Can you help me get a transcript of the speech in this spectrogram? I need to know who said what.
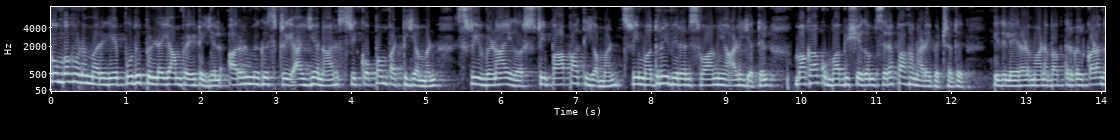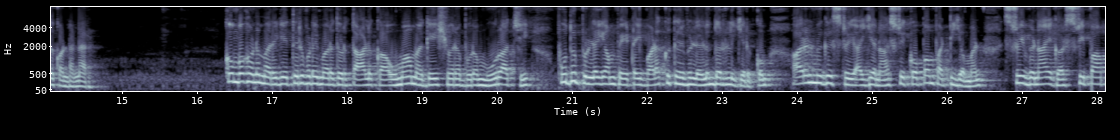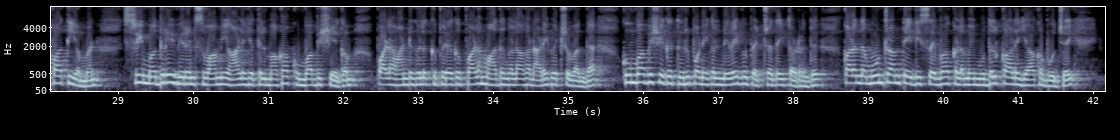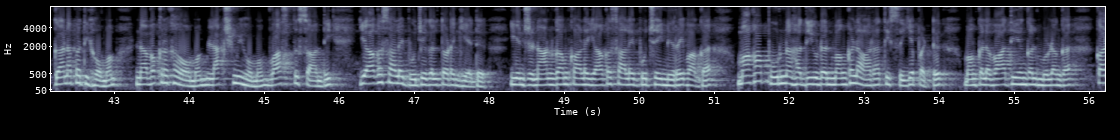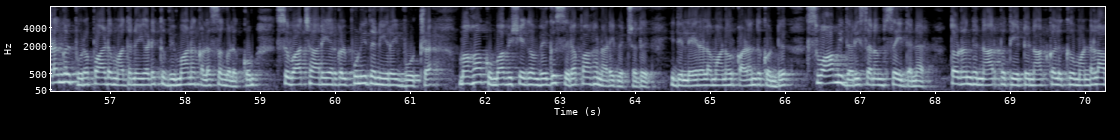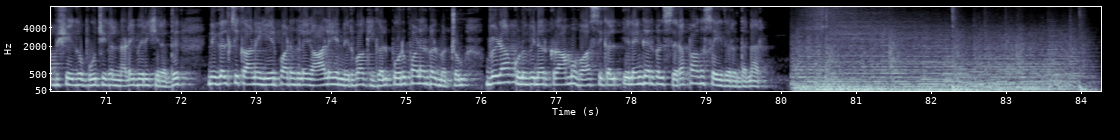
Speaker 1: கும்பகோணம் அருகே புதுப்பிள்ளையாம்பேட்டையில் அருள்மிகு ஸ்ரீ ஐயனார் ஸ்ரீ கொப்பம்பட்டியம்மன் ஸ்ரீ விநாயகர் ஸ்ரீ பாப்பாத்தியம்மன் ஸ்ரீ மதுரை வீரன் சுவாமி ஆலயத்தில் மகா கும்பாபிஷேகம் சிறப்பாக நடைபெற்றது. இதில் ஏராளமான பக்தர்கள் கலந்து கொண்டனர். கும்பகோணம் அருகே திருவிடைமருதூர் தாலுகா உமா மகேஸ்வரபுரம் ஊராட்சி புது பிள்ளையாம்பேட்டை வடக்கு தெருவில் எழுந்தருளியிருக்கும் அருள்மிகு ஸ்ரீ ஐயனா ஸ்ரீ கொப்பம்பட்டியம்மன் ஸ்ரீ விநாயகர் ஸ்ரீ பாப்பாத்தியம்மன் ஸ்ரீ மதுரை வீரன் சுவாமி ஆலயத்தில் மகா கும்பாபிஷேகம் பல ஆண்டுகளுக்கு பிறகு பல மாதங்களாக நடைபெற்று வந்த கும்பாபிஷேக திருப்பணிகள் நிறைவு பெற்றதைத் தொடர்ந்து கடந்த மூன்றாம் தேதி செவ்வாய்க்கிழமை முதல் கால யாக பூஜை கணபதி ஹோமம் நவக்கிரக ஹோமம் லக்ஷ்மி ஹோமம் வாஸ்து சாந்தி யாகசாலை பூஜைகள் தொடங்கியது. இன்று நான்காம் கால யாகசாலை பூஜை நிறைவாக மகா பூர்ணஹதியுடன் மங்கள ஆராத்தி செய்யப்பட்டு மங்கள வாத்தியங்கள் முழங்க கடங்கள் புறப்பாடும் அதனையடுத்து விமான கலசங்களுக்கும் சிவாச்சாரியர்கள் புனித நீரை ஊற்ற மகா கும்பாபிஷேகம் வெகு சிறப்பாக நடைபெற்றது. இதில் ஏராளமானோர் கலந்து கொண்டு சுவாமி தரிசனம் செய்தனர். தொடர்ந்து நாற்பத்தி எட்டு நாட்களுக்கு மண்டலாபிஷேக பூஜைகள் நடைபெறுகிறது. நிகழ்ச்சிக்கான ஏற்பாடுகளை ஆலய நிர்வாகிகள் பொறுப்பாளர்கள் மற்றும் விழா குழுவினர் கிராமவாசிகள் இளைஞர்கள் சிறப்பாக செய்திருந்தனர்.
